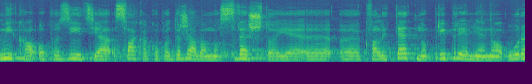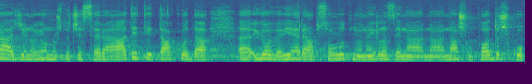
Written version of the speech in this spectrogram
Mi kao opozicija svakako podržavamo sve što je kvalitetno pripremljeno, urađeno i ono što će se raditi, tako da i ove mjere apsolutno nailaze na, na našu podršku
